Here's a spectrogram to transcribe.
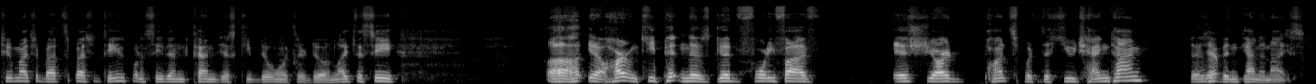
too much about special teams. Want to see them kind of just keep doing what they're doing. Like to see, uh, you know, Harvin keep hitting those good 45 ish yard punts with the huge hang time. Those yep. have been kind of nice.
